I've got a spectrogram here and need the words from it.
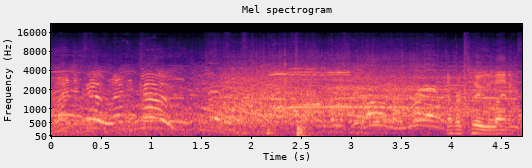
Let it go, let it go. Number two, Lanny.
